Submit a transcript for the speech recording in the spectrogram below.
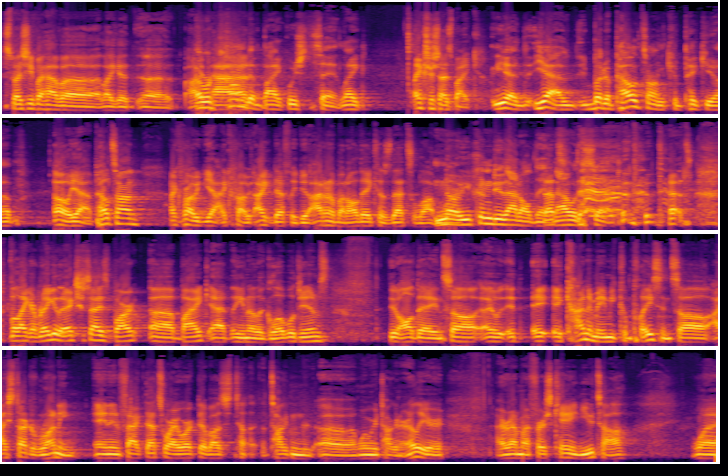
Especially if I have a like a, a A iPad recumbent bike, we should say. Like, exercise bike. yeah, th- yeah. But a Peloton could pick you up. Oh yeah, Peloton. I could probably yeah, I could probably I could definitely do. It. I don't know about all day because that's a lot more. No, you couldn't do that all day. That's- that would suck. that's but like a regular exercise bar, uh, bike at you know the global gyms all day. And so it it, it kind of made me complacent. So i started running. And in fact that's where i worked up. I was t- talking uh, when we were talking earlier i ran my first k in utah when,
